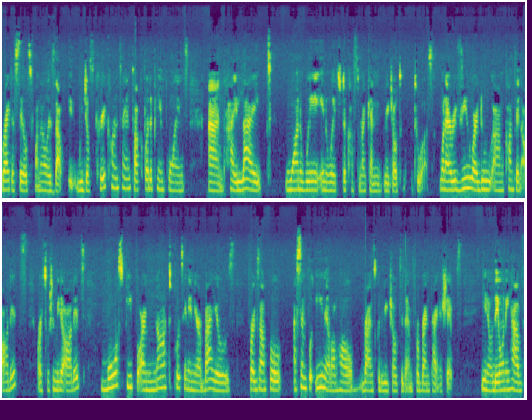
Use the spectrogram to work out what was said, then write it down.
right? A sales funnel is that we just create content, talk about the pain points, and highlight one way in which the customer can reach out to, to us. When I review or do um, content audits or social media audits, most people are not putting in their bios, for example, a simple email on how brands could reach out to them for brand partnerships. You know, they only have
